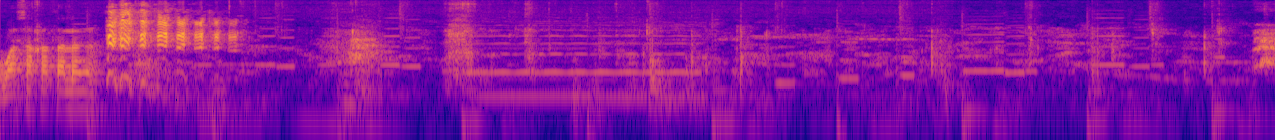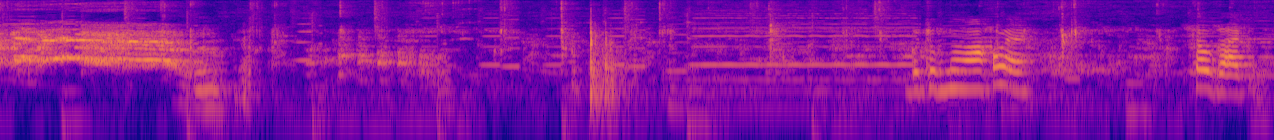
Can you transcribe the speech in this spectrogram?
wasak ka talaga. tocar.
